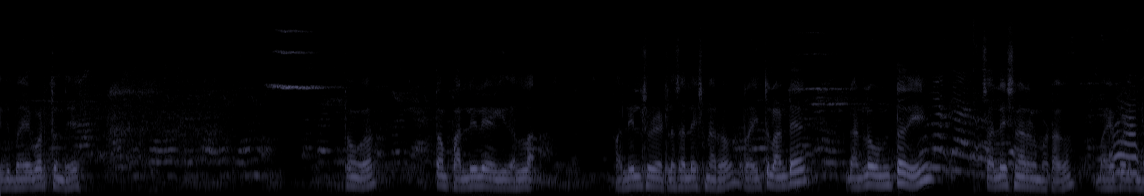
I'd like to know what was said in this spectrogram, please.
ఇది భయపడుతుంది. మొత్తంగా మొత్తం పల్లీలే ఇదల్లా. పల్లీలు చూడు ఎట్లా చల్లేసినారో. రైతులు అంటే దాంట్లో ఉంటుంది చల్లేసినారనమాట భయపడింది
